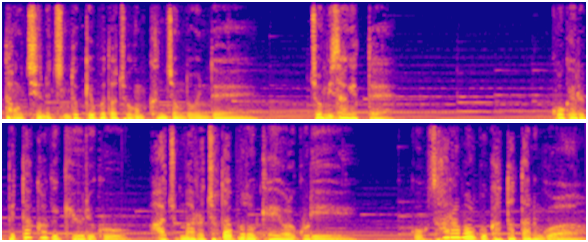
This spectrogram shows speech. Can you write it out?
덩치는 진돗개보다 조금 큰 정도인데 좀 이상했대. 고개를 삐딱하게 기울이고 아줌마를 쳐다보던 개 얼굴이 꼭 사람 얼굴 같았다는 거야.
